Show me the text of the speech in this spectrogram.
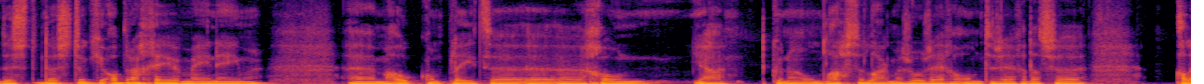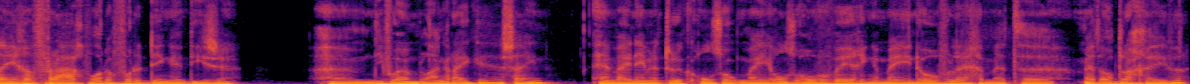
dus dat stukje opdrachtgever meenemen. Eh, maar ook compleet eh, eh, gewoon ja, kunnen ontlasten, laat ik maar zo zeggen. Om te zeggen dat ze alleen gevraagd worden voor de dingen die, ze, ehm, die voor hun belangrijk zijn. En wij nemen natuurlijk ons ook mee, onze overwegingen mee in de overleggen met, met de opdrachtgever.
